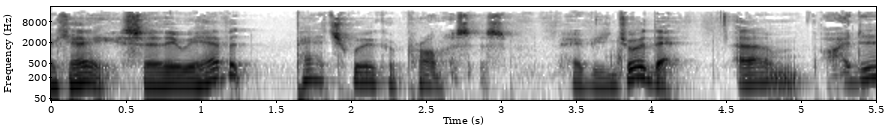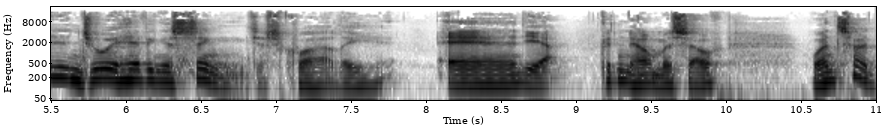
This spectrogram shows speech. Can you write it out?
Okay, so there we have it. Patchwork of Promises. Have you enjoyed that? Um, I did enjoy having a sing just quietly, and yeah, couldn't help myself. Once I,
